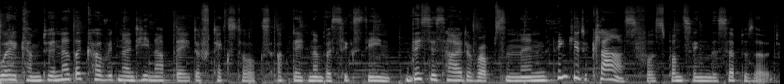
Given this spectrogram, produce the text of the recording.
Welcome to another COVID 19 update of Tax Talks, update number 16. This is Heide Robson, and thank you to Class for sponsoring this episode.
